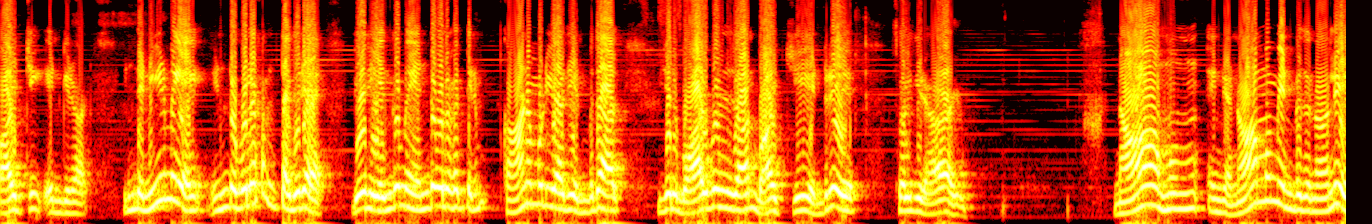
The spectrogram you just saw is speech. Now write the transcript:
வாழ்ச்சி என்கிறார். இந்த நீர்மையை இந்த உலகம் தவிர வேறு எங்குமே எந்த உலகத்திலும் காண முடியாது என்பதால் இதில் வாழ்வதுதான் வாழ்ச்சி என்று சொல்கிறாள். நாமும் என்ற நாமம் என்பதனாலே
